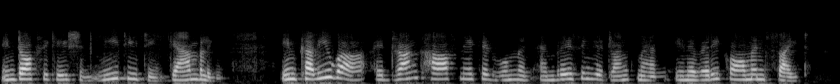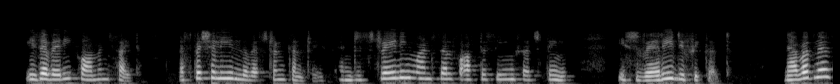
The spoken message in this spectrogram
intoxication meat eating gambling. In kali yuga a drunk half naked woman embracing a drunk man in a very common sight is a very common sight especially in the western countries. And restraining oneself after seeing such things is very difficult. Nevertheless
